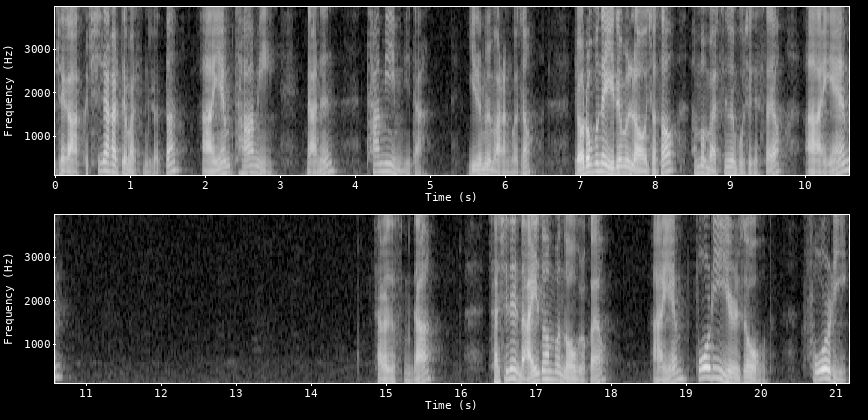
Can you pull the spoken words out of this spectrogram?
제가 아까 시작할 때 말씀드렸던 I am Tommy 나는 타미입니다. 이름을 말한 거죠. 여러분의 이름을 넣으셔서 한번 말씀해 보시겠어요? I am 잘하셨습니다. 자신의 나이도 한번 넣어 볼까요? I am 40 years old. 40,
